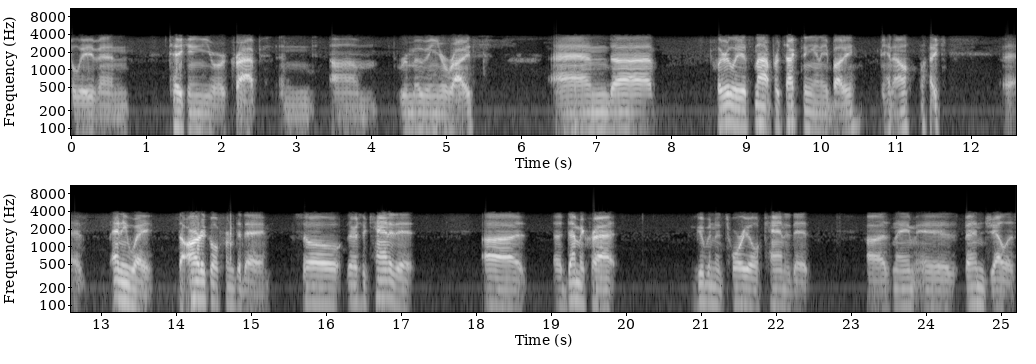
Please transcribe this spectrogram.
believe in taking your crap and um removing your rights. And uh clearly it's not protecting anybody, you know? Like uh, anyway, the article from today. So there's a candidate uh a Democrat gubernatorial candidate. Uh, his name is Ben Jealous,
